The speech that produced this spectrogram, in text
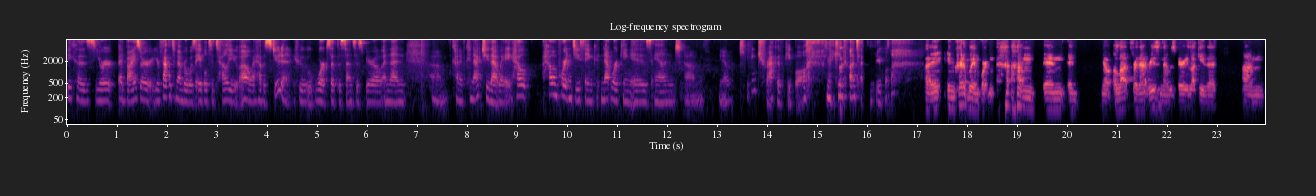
because your advisor, your faculty member was able to tell you, oh, I have a student who works at the Census Bureau and then um, kind of connect you that way. How, how important do you think networking is and, um, you know, keeping track of people, making contact with people? Uh, incredibly important. um, and, and, you know, a lot for that reason. I was very lucky that um,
